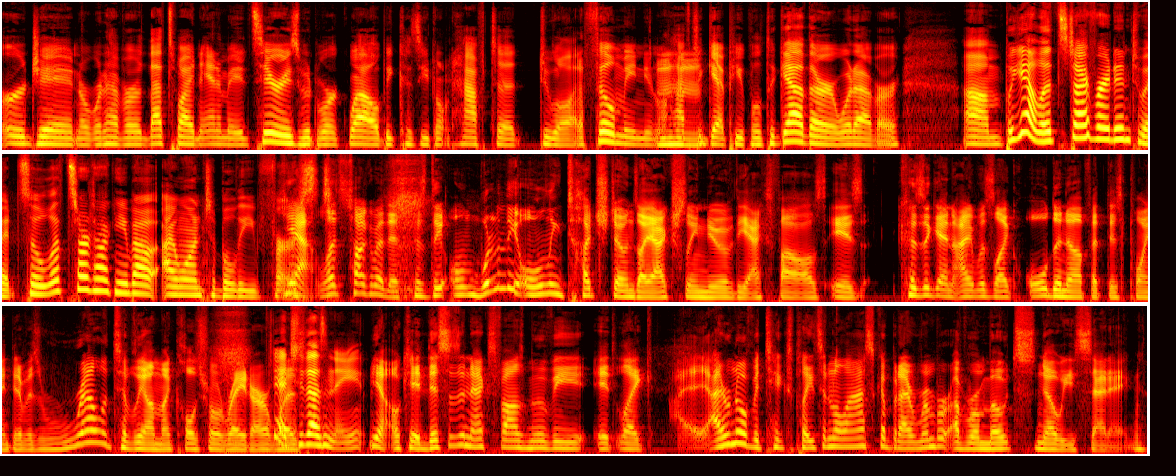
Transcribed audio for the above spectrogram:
urgent or whatever that's why an animated series would work well because you don't have to do a lot of filming you don't have to Mhm. get people together or whatever um, but yeah let's dive right into it so let's start talking about i want to believe first Yeah, let's talk about this because the on- one of the only touchstones I actually knew of the X Files is because again I was like old enough at this point that it was relatively on my cultural radar. yeah was 2008 yeah, okay, this is an X Files movie. It like I, I don't know if it takes place in Alaska, but I remember a remote snowy setting.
